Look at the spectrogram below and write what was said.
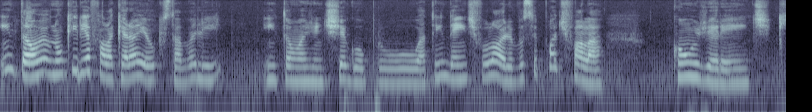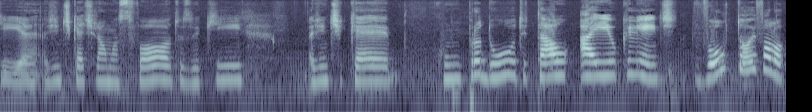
Então eu não queria falar que era eu que estava ali. Então a gente chegou pro atendente e falou: olha, você pode falar com o gerente que a gente quer tirar umas fotos aqui, a gente quer com um produto e tal. Aí o cliente voltou e falou:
